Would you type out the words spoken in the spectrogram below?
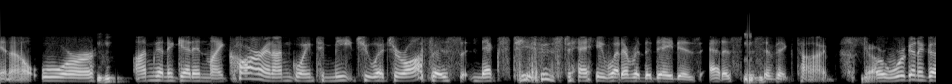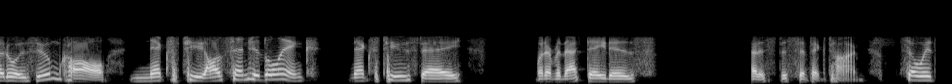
you know, or mm-hmm. I'm going to get in my car and I'm going to meet you at your office next Tuesday, whatever the date is, at a mm-hmm. specific mm-hmm. time. Yeah. Or we're going to go to a Zoom call next to I'll send you the link next Tuesday, whatever that date is, at a specific time. So it's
